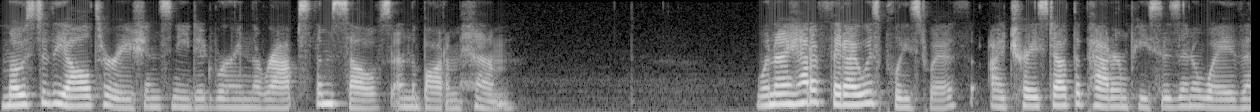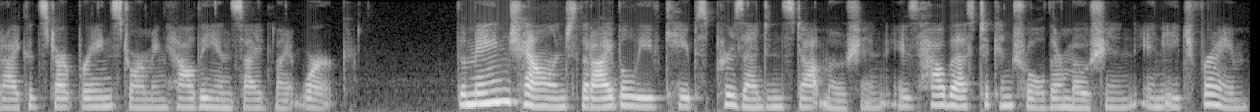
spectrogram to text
Most of the alterations needed were in the wraps themselves and the bottom hem. When I had a fit I was pleased with, I traced out the pattern pieces in a way that I could start brainstorming how the inside might work. The main challenge that I believe capes present in stop motion is how best to control their motion in each frame,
